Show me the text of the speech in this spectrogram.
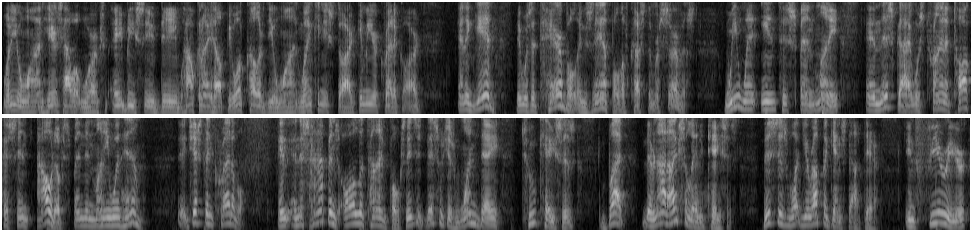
What do you want? Here's how it works A, B, C, D. How can I help you? What color do you want? When can you start? Give me your credit card. And again, it was a terrible example of customer service. We went in to spend money, and this guy was trying to talk us in, out of spending money with him. It's just incredible. And, and this happens all the time, folks. This, this was just one day, two cases, but they're not isolated cases. This is what you're up against out there inferior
